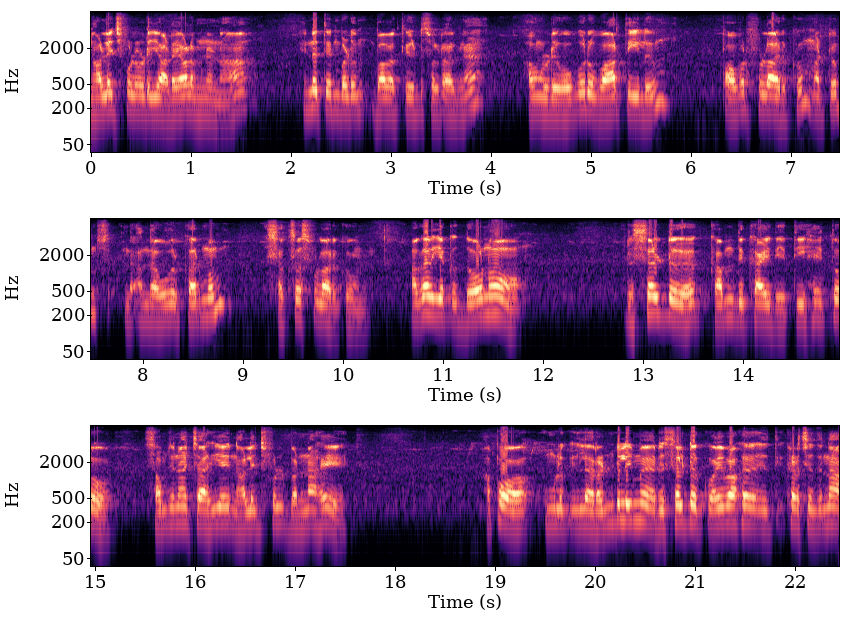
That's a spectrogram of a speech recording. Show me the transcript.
நாலேஜ்ஃபுல்லுடைய அடையாளம் என்னென்னா என்ன தென்படும் பாபா கேட்டு சொல்கிறாங்க அவங்களுடைய ஒவ்வொரு வார்த்தையிலும் பவர்ஃபுல்லாக இருக்கும் மற்றும் ஸ்- அந்த- அந்த ஒவ்வொரு கர்மம் சக்ஸஸ்ஃபுல்லாக இருக்கும் अगर एक दोनों रिजल्ट कम दिखाई देती है तो समझना चाहिए नॉलेजफुल बनना है அப்போது உங்களுக்கு இதில் ரெண்டுலேயுமே ரிசல்ட்டு குறைவாக கிடச்சிதுன்னா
